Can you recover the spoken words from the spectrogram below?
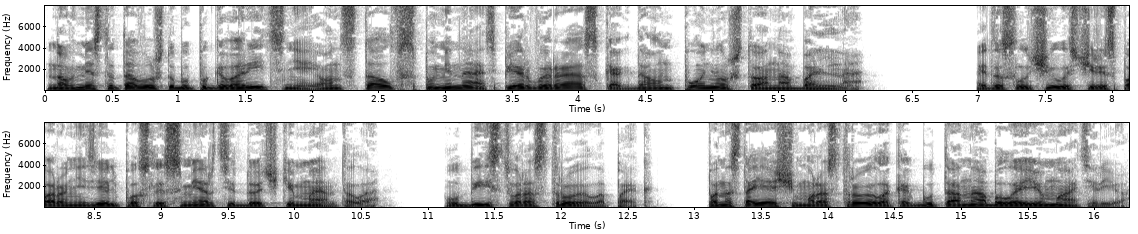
Но вместо того, чтобы поговорить с ней, он стал вспоминать первый раз, когда он понял, что она больна. Это случилось через пару недель после смерти дочки Ментала. Убийство расстроило Пэк. По-настоящему расстроило, как будто она была ее матерью.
